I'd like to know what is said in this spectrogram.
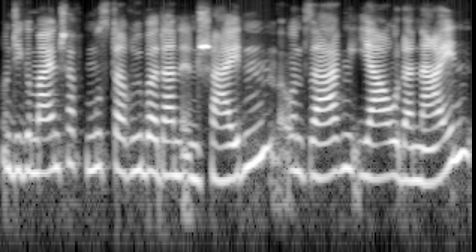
Und die Gemeinschaft muss darüber dann entscheiden und sagen ja oder nein.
